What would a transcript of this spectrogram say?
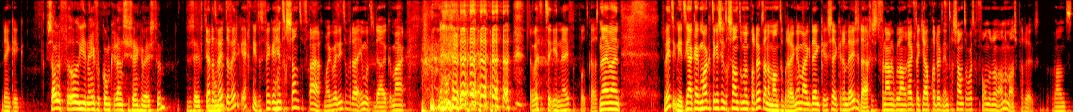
Denk ik. Zou er veel Jenever concurrentie zijn geweest toen? De 1700? Ja, dat weet, dat weet ik echt niet. Dat vind ik een interessante vraag. Maar ik weet niet of we daarin moeten duiken. Maar. Dan wordt het een neven-podcast. Nee, maar. Weet ik niet. Ja, kijk, marketing is interessant om een product aan de man te brengen. Maar ik denk, zeker in deze dagen, is het voornamelijk belangrijk dat jouw product interessanter wordt gevonden dan andermans product. Want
